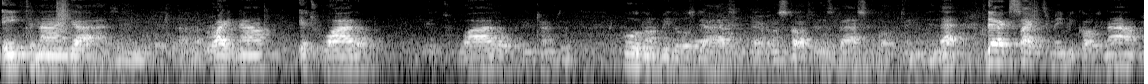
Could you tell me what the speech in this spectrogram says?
eight to nine guys. And, uh, right now, it's wide open. It's wide open in terms of who are gonna be those guys that are gonna start for this basketball team. And that, that excites me because now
